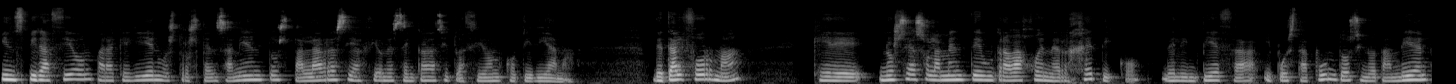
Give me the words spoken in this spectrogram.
inspiración para que guíe nuestros pensamientos, palabras y acciones en cada situación cotidiana, de tal forma que no sea solamente un trabajo energético de limpieza y puesta a punto, sino también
